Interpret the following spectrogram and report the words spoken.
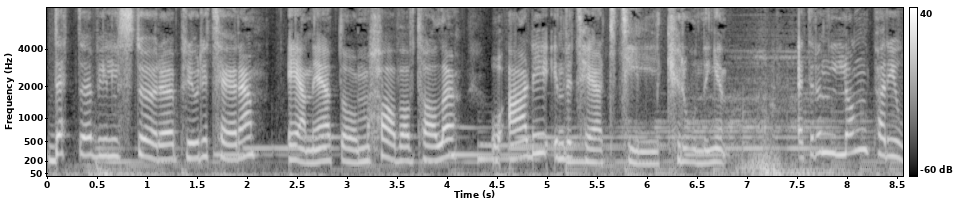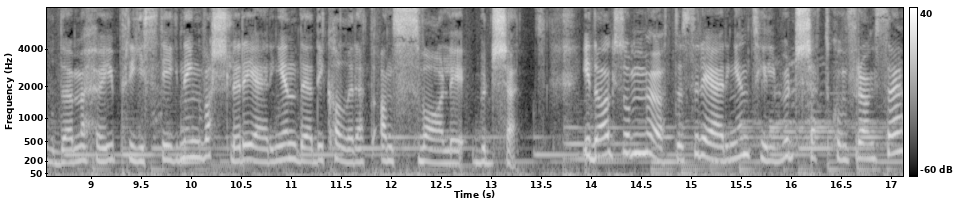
Dette vil Støre prioritere. Enighet om havavtale. Og er de invitert til kroningen? Etter en lang periode med høy prisstigning varsler regjeringen det de kaller et ansvarlig budsjett. I dag så møtes regjeringen til budsjettkonferanse,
